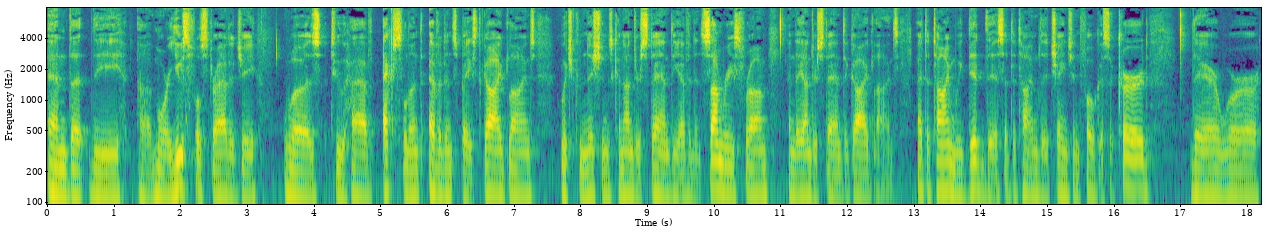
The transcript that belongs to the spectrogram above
And that the uh, more useful strategy was to have excellent evidence based guidelines which clinicians can understand the evidence summaries from and they understand the guidelines. At the time we did this, at the time the change in focus occurred, there were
